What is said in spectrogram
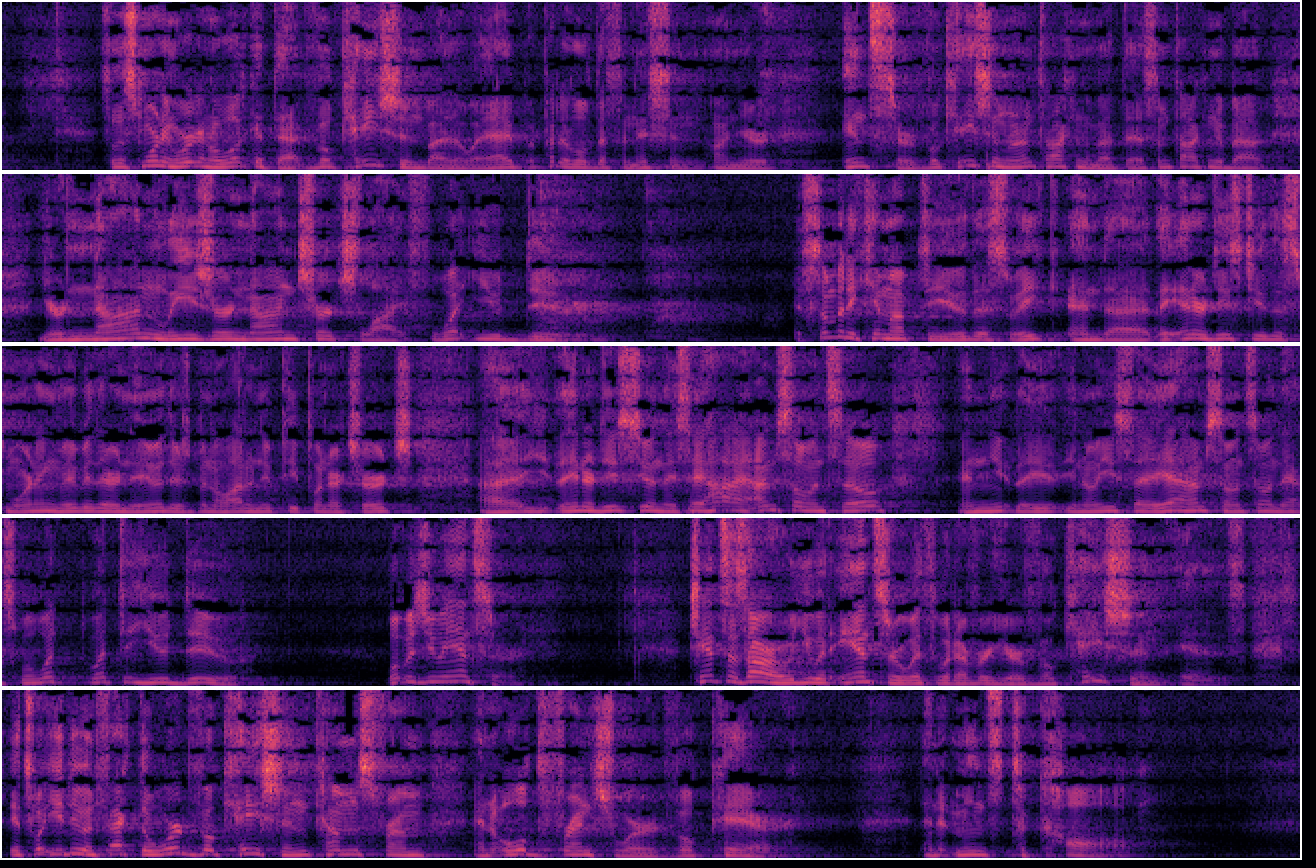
So this morning we're going to look at that. Vocation, by the way, I put a little definition on your insert. Vocation, when I'm talking about this, I'm talking about your non leisure, non church life, what you do. If somebody came up to you this week and uh, they introduced you this morning, maybe they're new, there's been a lot of new people in our church. Uh, they introduce you and they say, Hi, I'm so and so. And you, they, you know, you say, Yeah, I'm so and so. And they ask, Well, what, what do you do? What would you answer? Chances are you would answer with whatever your vocation is. It's what you do. In fact, the word vocation comes from an old French word, vocaire, and it means to call.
